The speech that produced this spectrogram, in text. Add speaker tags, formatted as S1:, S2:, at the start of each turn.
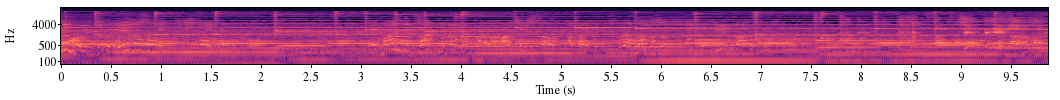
S1: でもね、ちょっと映画さんに聞きたいんだけど、え、なんでザックだとか、アさんを叩いてるんですかなんかそれ叩く理由があるんですか
S2: 全部映画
